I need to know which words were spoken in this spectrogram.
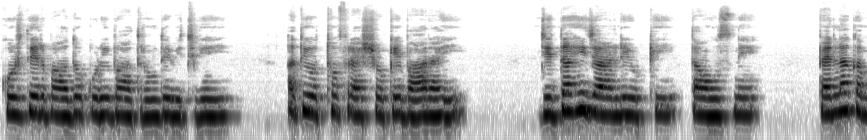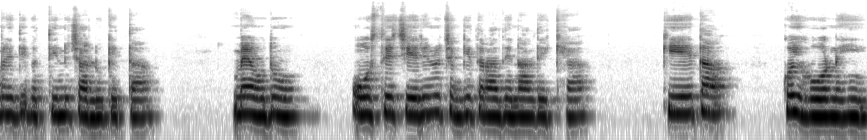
ਕੁਝ ਦੇਰ ਬਾਅਦ ਉਹ ਕੁੜੀ ਬਾਥਰੂਮ ਦੇ ਵਿੱਚ ਗਈ। ਅਤੇ ਉੱਥੋਂ ਫਰੈਸ਼ ਹੋ ਕੇ ਬਾਹਰ ਆਈ। ਜਿੱਦਾਂ ਹੀ ਜਾਣ ਲਈ ਉੱਠੀ ਤਾਂ ਉਸਨੇ ਪਹਿਲਾਂ ਕਮਰੇ ਦੀ ਬੱਤੀ ਨੂੰ ਚਾਲੂ ਕੀਤਾ। ਮੈਂ ਉਦੋਂ ਉਸ ਦੇ ਚਿਹਰੇ ਨੂੰ ਚੰਗੀ ਤਰ੍ਹਾਂ ਦੇ ਨਾਲ ਦੇਖਿਆ ਕਿ ਇਹ ਤਾਂ ਕੋਈ ਹੋਰ ਨਹੀਂ।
